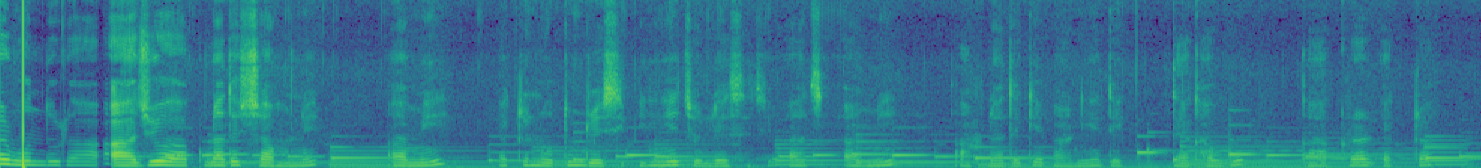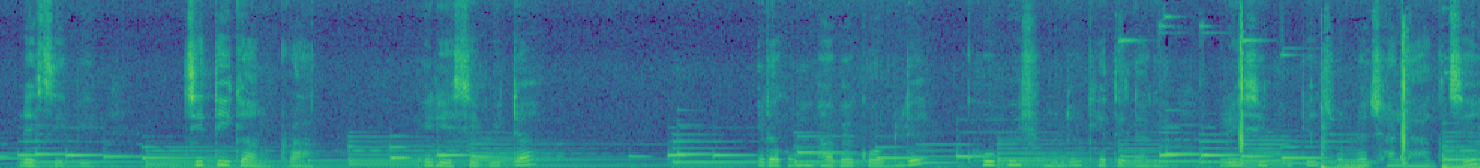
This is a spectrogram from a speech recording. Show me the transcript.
নমস্কার বন্ধুরা, আজও আপনাদের সামনে আমি একটা নতুন রেসিপি নিয়ে চলে এসেছি। আজ আমি আপনাদেরকে বানিয়ে দেখ- দেখাবো কাঁকড়ার একটা রেসিপি চিতি কাঁকড়া এই রেসিপিটা এরকমভাবে করলে খুবই সুন্দর খেতে লাগে। রেসিপিটার জন্য যা লাগছে,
